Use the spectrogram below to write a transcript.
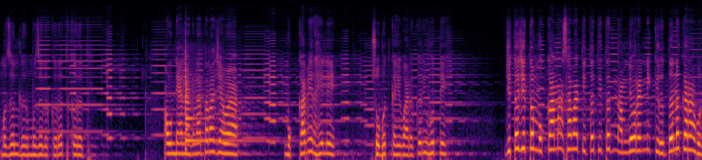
मजल धर्मजल करत करत औंढ्या नागनाथाला जेव्हा मुक्कामी राहिले सोबत काही वारकरी होते. जिथं जिथं मुक्काम असावा तिथं तिथं नामदेवरांनी कीर्तन करावं.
